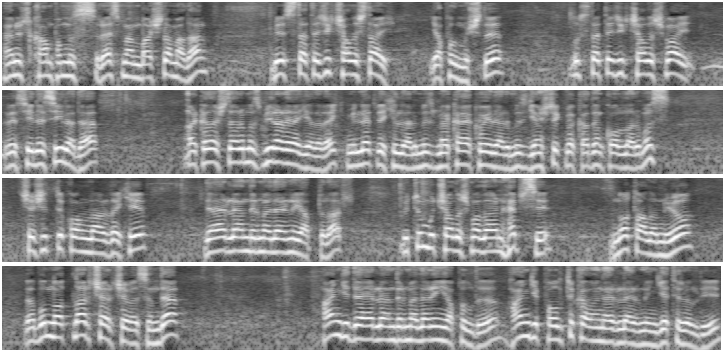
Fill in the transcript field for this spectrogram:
henüz kampımız resmen başlamadan bir stratejik çalıştay yapılmıştı. Bu stratejik çalışma vesilesiyle de arkadaşlarımız bir araya gelerek milletvekillerimiz, MKYK üyelerimiz, gençlik ve kadın kollarımız çeşitli konulardaki değerlendirmelerini yaptılar. Bütün bu çalışmaların hepsi not alınıyor ve bu notlar çerçevesinde hangi değerlendirmelerin yapıldığı, hangi politika önerilerinin getirildiği,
